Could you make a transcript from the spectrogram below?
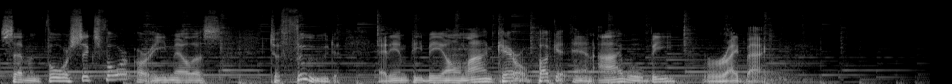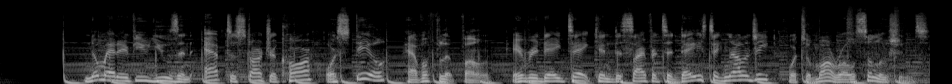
7464 or email us to food at MPB Online. Carol Puckett and I will be right back. No matter if you use an app to start your car or still have a flip phone, Everyday Tech can decipher today's technology for tomorrow's solutions.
